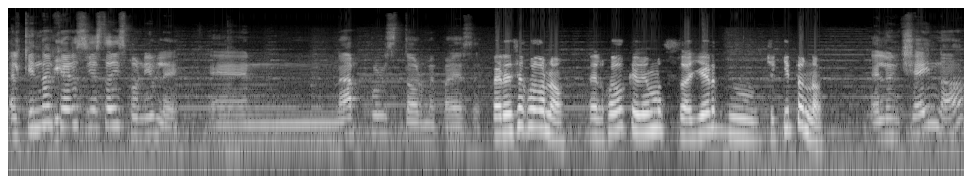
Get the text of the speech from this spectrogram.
El Kingdom Hearts ya está disponible en Apple Store, me parece. Pero ese juego no, el juego que vimos ayer, mm, chiquito, no. El Unchained, ¿no?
